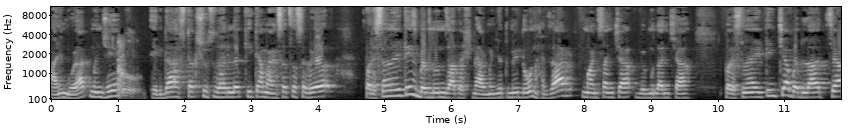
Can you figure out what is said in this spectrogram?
आणि मुळात म्हणजे हो. एकदा हस्ताक्षर सुधारलं की त्या माणसाचं सगळं पर्सनॅलिटीज बदलून जात असणार. म्हणजे तुम्ही दोन हजार माणसांच्या मुलांच्या पर्सनॅलिटीच्या बदलाच्या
